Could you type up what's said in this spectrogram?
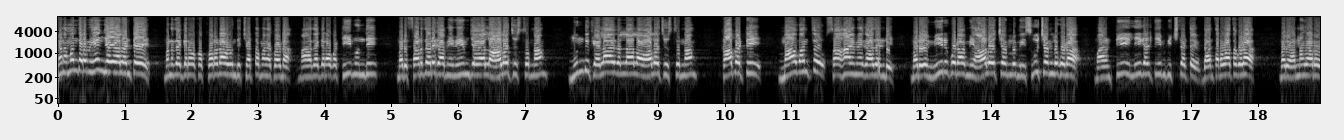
మనమందరం ఏం చేయాలంటే మన దగ్గర ఒక కొరడా ఉంది చట్టమైన కొరడా. మా దగ్గర ఒక టీం ఉంది. మరి ఫర్దర్గా మేము ఏం చేయాలో ఆలోచిస్తున్నాం. ముందుకు ఎలా వెళ్ళాలో ఆలోచిస్తున్నాం. కాబట్టి మా వంతు సహాయమే కాదండి. మరి మీరు కూడా మీ ఆలోచనలు మీ సూచనలు కూడా మన టీ లీగల్ టీంకి ఇచ్చినట్టే. దాని తర్వాత కూడా మరి అన్నగారు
